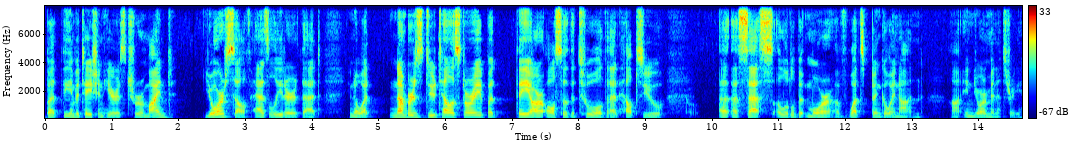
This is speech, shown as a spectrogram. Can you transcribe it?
But the invitation here is to remind yourself as a leader that, you know what, numbers do tell a story, but they are also the tool that helps you uh, assess a little bit more of what's been going on uh, in your ministry,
